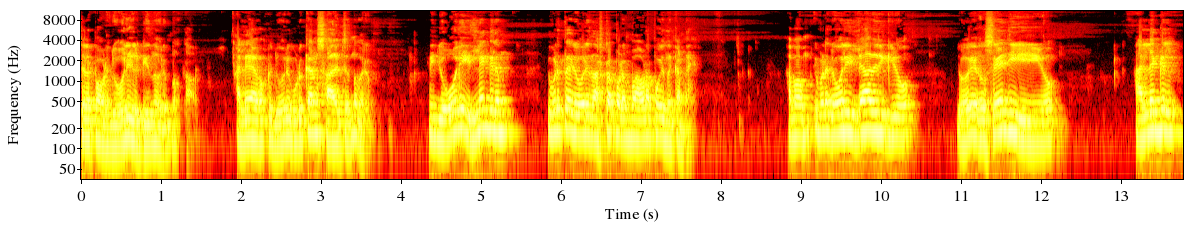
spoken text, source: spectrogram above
ചിലപ്പോൾ അവിടെ ജോലി കിട്ടിയെന്ന് വരും ഭർത്താവ്. അല്ലെങ്കിൽ അവർക്ക് ജോലി കൊടുക്കാൻ സാധിച്ചെന്ന് വരും. ഇനി ജോലി ഇല്ലെങ്കിലും ഇവിടുത്തെ ജോലി നഷ്ടപ്പെടുമ്പോൾ അവിടെ പോയി നിൽക്കണ്ടേ? അപ്പം ഇവിടെ ജോലി ഇല്ലാതിരിക്കുകയോ ജോലി റിസൈൻ ചെയ്യുകയോ അല്ലെങ്കിൽ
